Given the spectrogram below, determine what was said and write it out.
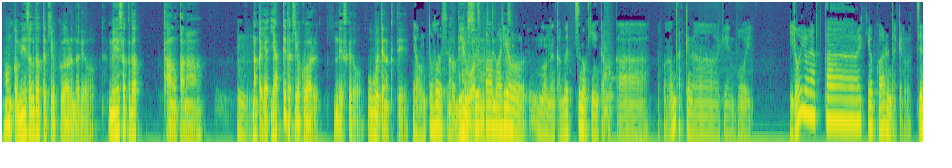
なんか名作だった記憶があるんだけど、名作だったのかなうん。なんかや、やってた記憶はあるんですけど、覚えてなくて。いや、本当そうですよ。なんかビルを集めてたスーパーマリオのなんか6つの金貨とか、なんだっけなゲームボーイ。いろいろやった記憶あるんだけど、全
